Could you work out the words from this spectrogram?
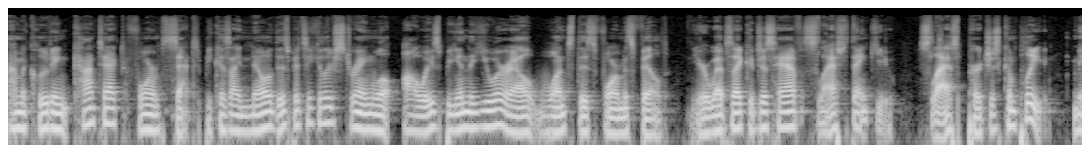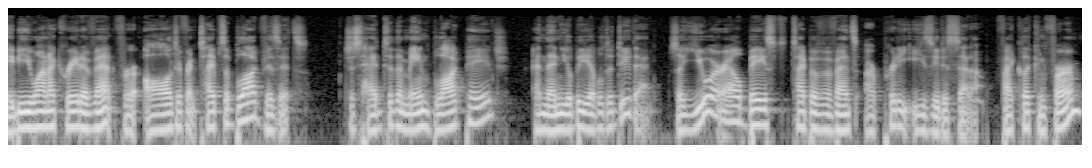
I'm including contact form sent because I know this particular string will always be in the URL once this form is filled. Your website could just have slash thank you, slash purchase complete. Maybe you want to create an event for all different types of blog visits. Just head to the main blog page and then you'll be able to do that. So URL based type of events are pretty easy to set up. If I click confirm,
